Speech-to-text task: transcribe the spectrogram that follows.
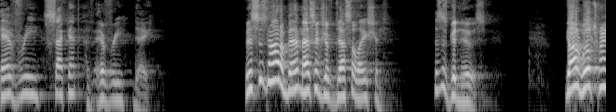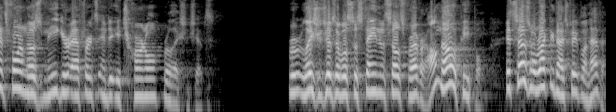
every second of every day. This is not a message of desolation. This is good news. God will transform those meager efforts into eternal relationships. Relationships that will sustain themselves forever. I'll know people. It says we'll recognize people in heaven.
